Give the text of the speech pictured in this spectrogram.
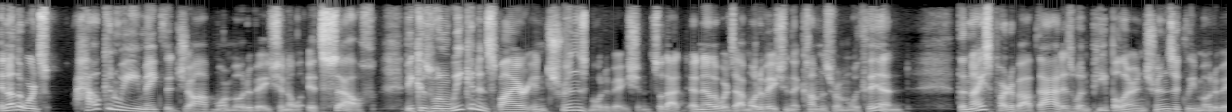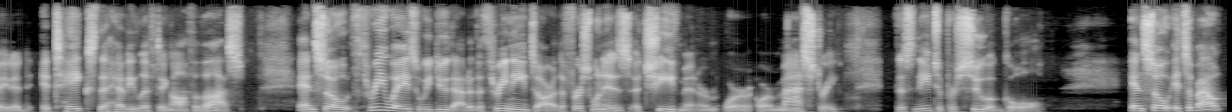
In other words, how can we make the job more motivational itself? Because when we can inspire intrinsic motivation, so that, in other words, that motivation that comes from within, the nice part about that is when people are intrinsically motivated, it takes the heavy lifting off of us. And so, three ways we do that, or the three needs are the first one is achievement or, or, or mastery, this need to pursue a goal. And so, it's about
